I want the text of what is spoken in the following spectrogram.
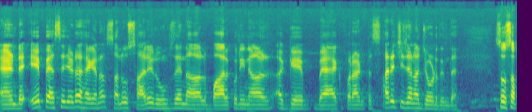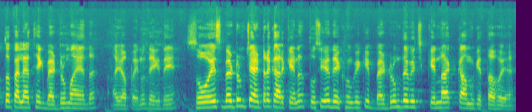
ਐਂਡ ਇਹ ਪੈਸੇ ਜਿਹੜਾ ਹੈਗਾ ਨਾ, ਸਾਨੂੰ ਸਾਰੇ ਰੂਮਸ ਦੇ ਨਾਲ ਬਾਲਕੋਨੀ ਨਾਲ, ਅੱਗੇ ਬੈਕ ਫਰੰਟ ਸਾਰੇ ਚੀਜ਼ਾਂ ਨਾਲ ਜੋੜ ਦਿੰਦਾ ਹੈ। ਸੋ ਸਭ ਤੋਂ ਪਹਿਲਾਂ ਇੱਥੇ ਇੱਕ ਬੈੱਡਰੂਮ ਆ ਜਾਂਦਾ। ਆਇਓ ਆਪਾਂ ਇਹਨੂੰ ਦੇਖਦੇ ਹਾਂ। ਸੋ ਇਸ ਬੈੱਡਰੂਮ 'ਚ ਐਂਟਰ ਕਰਕੇ ਨਾ ਤੁਸੀਂ ਇਹ ਦੇਖੋਗੇ ਕਿ ਬੈੱਡਰੂਮ ਦੇ ਵਿੱਚ ਕਿੰਨਾ ਕੰਮ ਕੀਤਾ ਹੋਇਆ ਹੈ।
